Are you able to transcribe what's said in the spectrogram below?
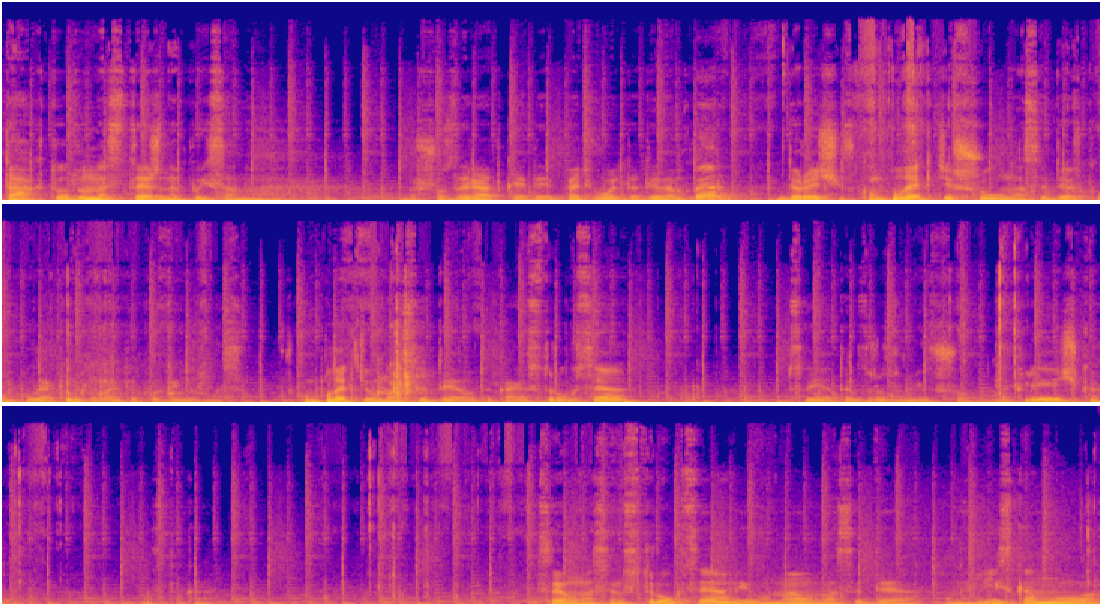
Так, тут у нас теж написано, що зарядка йде 5 вольт 1 ампер. До речі, в комплекті, що у нас іде в комплекті? Давайте подивимось. В комплекті у нас іде отака інструкція. Це я так зрозумів, що наклеєчка. Ось така. Це у нас інструкція, і вона у нас іде англійська мова,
